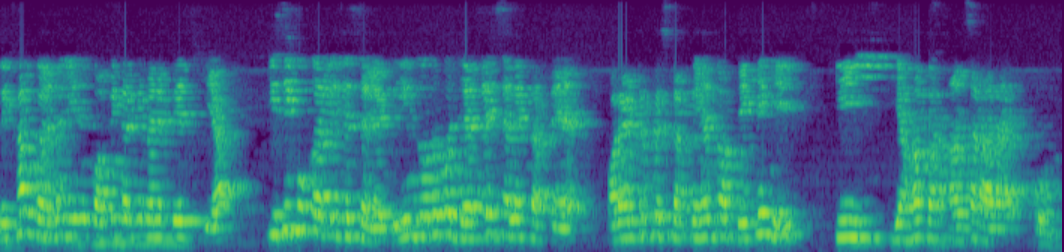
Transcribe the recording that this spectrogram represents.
लिखा हुआ है ना, ये जो कॉपी करके मैंने पेस्ट किया इसी को कर लीजिए सेलेक्ट इन दोनों को जैसे ही सेलेक्ट करते हैं और एंटर प्रेस करते हैं तो आप देखेंगे कि यहाँ पर आंसर आ रहा है फोर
